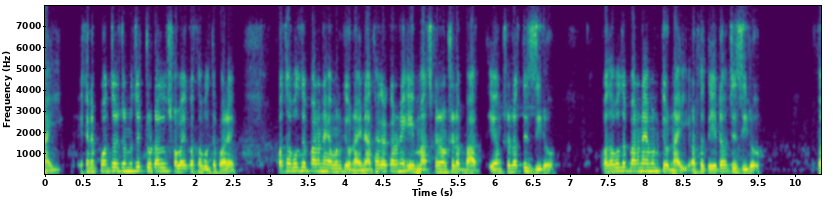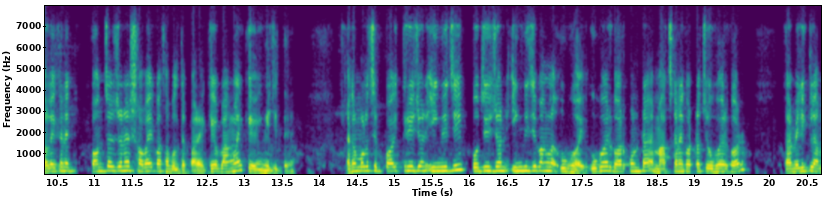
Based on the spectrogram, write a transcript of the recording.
নাই। এখানে পঞ্চাশ জন হচ্ছে টোটাল সবাই কথা বলতে পারে। কথা বলতে পারে না এমন কেউ নাই। না থাকার কারণে এই মাঝখানের অংশটা বাদ। এই অংশটা হচ্ছে জিরো কথা বলতে পারে না এমন কেউ নাই। অর্থাৎ এটা হচ্ছে জিরো তাহলে এখানে পঞ্চাশ জনের সবাই কথা বলতে পারে। কেউ বাংলায়, কেউ ইংরেজিতে। এখন বলেছে পঁয়ত্রিশ জন ইংরেজি, পঁচিশ জন ইংরেজি বাংলা উভয়। উভয়ের ঘর কোনটা? মাঝখানে ঘরটা হচ্ছে উভয়ের ঘর তা আমি লিখলাম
